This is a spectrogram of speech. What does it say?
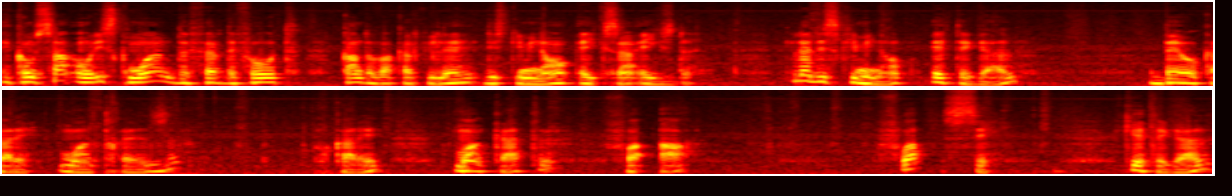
Et comme ça, on risque moins de faire des fautes quand on va calculer discriminant x1 et x2. Le discriminant est égal b au carré moins 13 au carré moins 4 fois a fois c qui est égal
